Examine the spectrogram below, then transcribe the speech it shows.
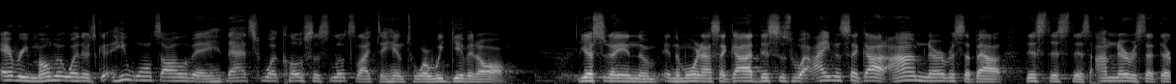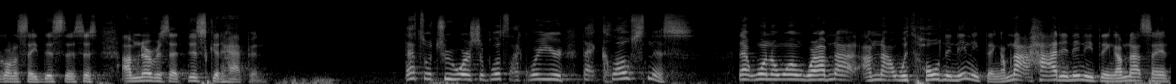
every moment, whether it's good, he wants all of it. That's what closeness looks like to him, to where we give it all. Yesterday in the in the morning, I said, God, this is what I even said, God, I'm nervous about this, this, this. I'm nervous that they're going to say this, this, this. I'm nervous that this could happen. That's what true worship looks like, where you're that closeness that one-on-one where I'm not I'm not withholding anything. I'm not hiding anything. I'm not saying,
